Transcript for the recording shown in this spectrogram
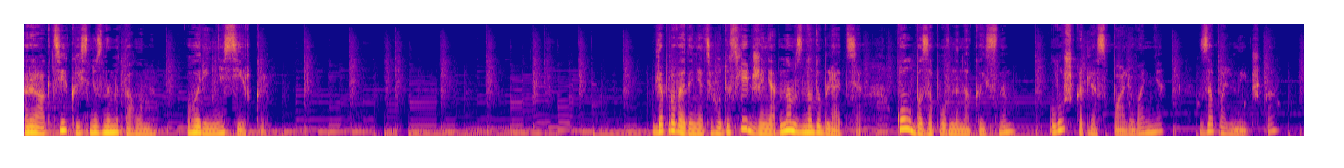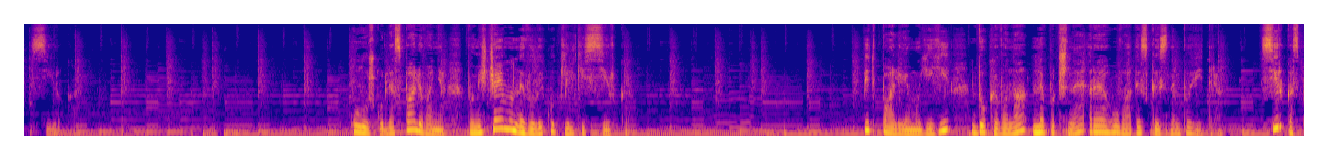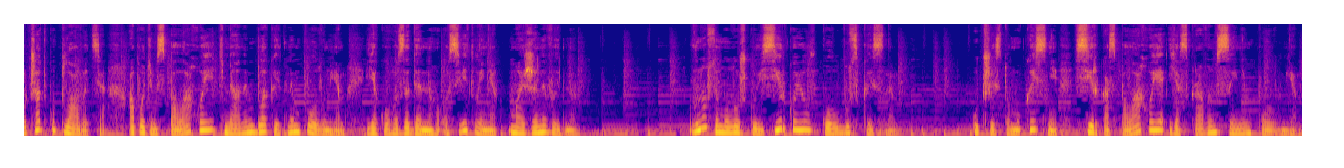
Реакції кисню з неметалами. Горіння сірки. Для проведення цього дослідження нам знадобляться колба заповнена киснем, ложка для спалювання, запальничка, сірка. У ложку для спалювання поміщаємо невелику кількість сірки. Підпалюємо її, доки вона не почне реагувати з киснем повітря. Сірка спочатку плавиться, а потім спалахує тьмяним блакитним полум'ям, якого за денного освітлення майже не видно. Вносимо ложку із сіркою в колбу з киснем. У чистому кисні сірка спалахує яскравим синім полум'ям.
